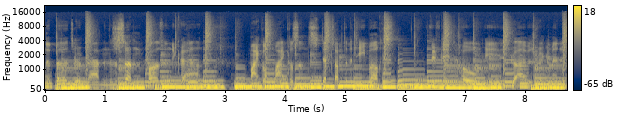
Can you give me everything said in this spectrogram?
the birds are about, and there's a sudden buzz in the crowd. Michael Michelson steps up to the tee box. 15th hole here, drivers recommended.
